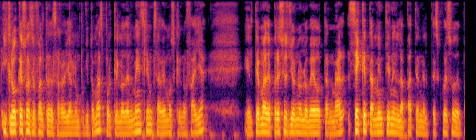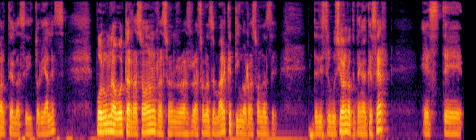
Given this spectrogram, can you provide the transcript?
y creo que eso hace falta desarrollarlo un poquito más porque lo del mainstream sabemos que no falla. El tema de precios yo no lo veo tan mal. Sé que también tienen la pata en el pescuezo de parte de las editoriales por una u otra razón, razón razones de marketing o razones de, de, distribución, lo que tenga que ser. Este,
